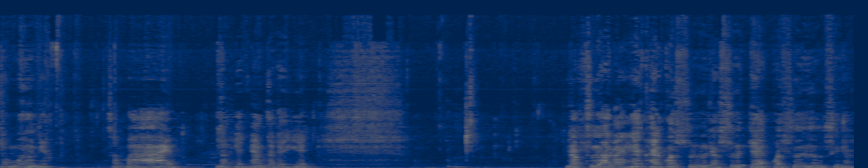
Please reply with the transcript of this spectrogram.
จ้ามือเนี่ยสบายอยากเห็นยังก็ได้เฮ็ดอยากซื้ออะไรให้ใครก็ซื้อ อยากซื้อแจกก็ซื้อสินะ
